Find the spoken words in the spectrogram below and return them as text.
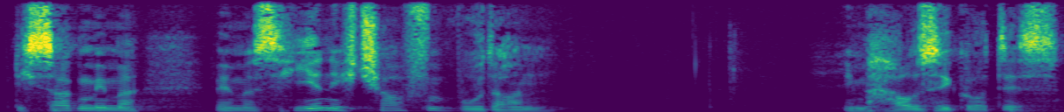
Und ich sage mir immer, wenn wir es hier nicht schaffen, wo dann? Im Hause Gottes.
